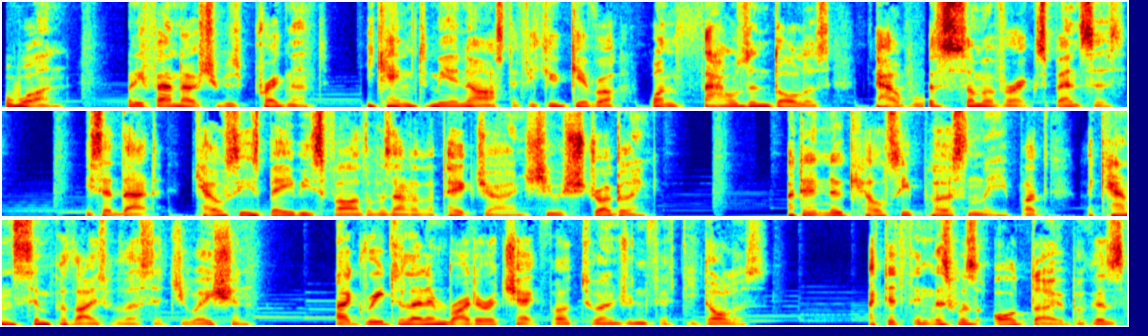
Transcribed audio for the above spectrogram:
For one, when he found out she was pregnant, he came to me and asked if he could give her $1,000 to help with some of her expenses. He said that Kelsey's baby's father was out of the picture and she was struggling. I don't know Kelsey personally, but I can sympathize with her situation. I agreed to let him write her a check for $250. I did think this was odd though, because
